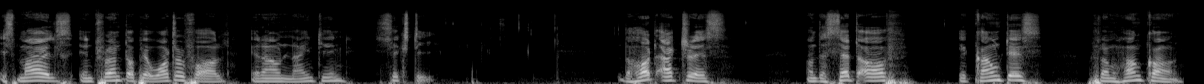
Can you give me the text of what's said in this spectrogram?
smiles in front of a waterfall around 1960. The hot actress on the set of A Countess from Hong Kong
